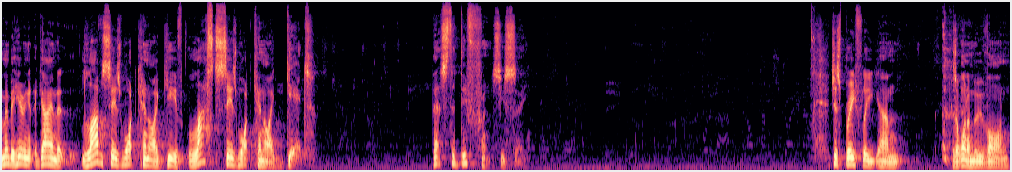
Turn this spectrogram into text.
remember hearing it again that love says, What can I give? Lust says, What can I get? That's the difference, you see. Just briefly, because um, I want to move on,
